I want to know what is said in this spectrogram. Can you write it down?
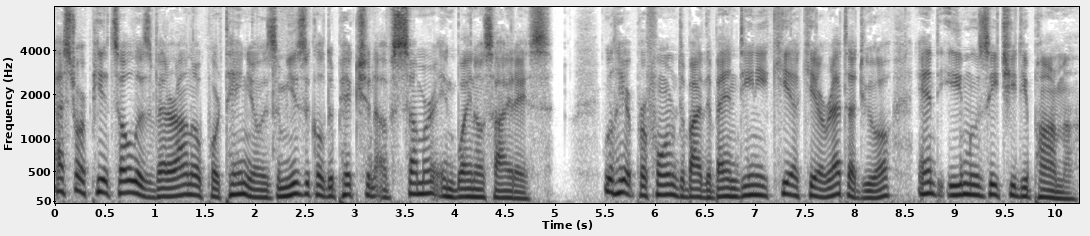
Astor Piazzolla's Verano Porteño is a musical depiction of summer in Buenos Aires. We'll hear it performed by the Bandini Chiacchiaretta Duo and I Musici di Parma.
